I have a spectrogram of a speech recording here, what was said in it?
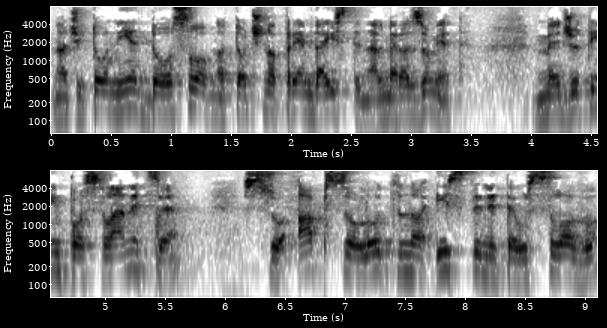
Znači, to nije doslovno, točno premda istina, ali me razumijete? Međutim, poslanice su apsolutno istinite u slovu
